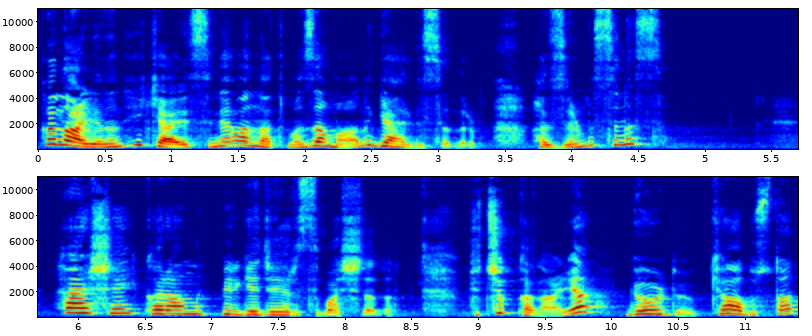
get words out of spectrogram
Kanarya'nın hikayesini anlatma zamanı geldi sanırım. Hazır mısınız? Her şey karanlık bir gece yarısı başladı. Küçük kanarya gördüğü kabustan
